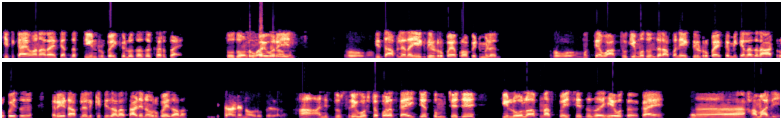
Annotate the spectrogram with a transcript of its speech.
किती काय होणार आहे? त्यातलं तीन रुपये किलोचा जो खर्च आहे तो दोन तो रुपयावर वाचेल येईल. हो हो. तिथं आपल्याला एक दीड रुपया प्रॉफिट मिळेल. मग त्या वाहतुकीमधून जर आपण एक दीड रुपये कमी केला तर आठ रुपयाचं रेट आपल्याला किती झाला? साडे नऊ रुपये झाला. साडे नऊ रुपये झाला. हा आणि दुसरी गोष्ट परत काय जे तुमचे जे किलोला पन्नास पैसेचं हे होतं काय हमाली.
